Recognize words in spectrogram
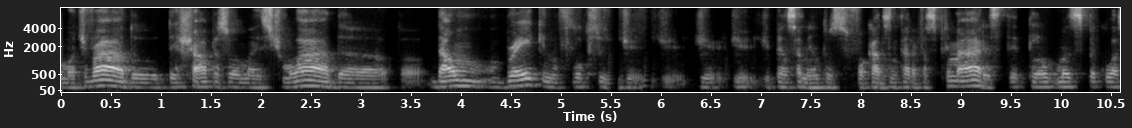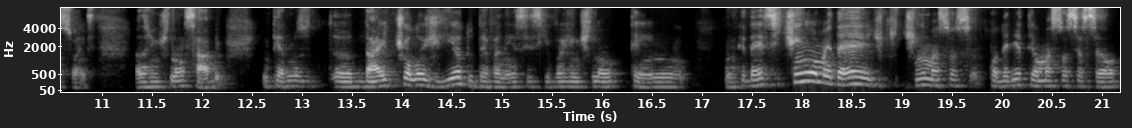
motivado, deixar a pessoa mais estimulada, dar um break no fluxo de, de, de, de pensamentos focados em tarefas primárias, tem algumas especulações, mas a gente não sabe. Em termos uh, da etiologia do devaneio excessivo, a gente não tem muita ideia. Se tinha uma ideia de que tinha uma poderia ter uma associação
